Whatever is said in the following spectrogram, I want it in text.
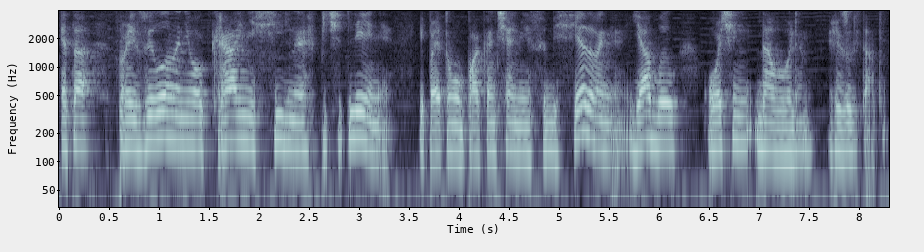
Это произвело на него крайне сильное впечатление, и поэтому по окончании собеседования я был очень доволен результатом.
